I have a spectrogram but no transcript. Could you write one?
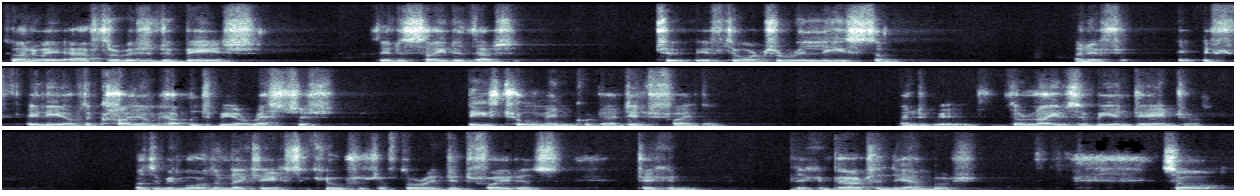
So anyway, after a bit of debate, they decided that to, if they were to release them, And if if any of the column happened to be arrested, these two men could identify them, and their lives would be in danger. But they'd be more than likely executed if they're identified as taking taking part in the ambush. So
